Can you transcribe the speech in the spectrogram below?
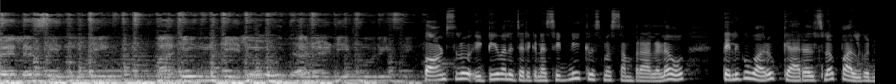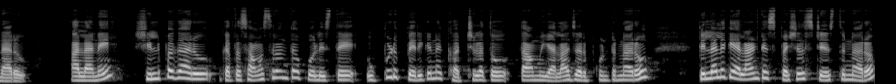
తారవెలసింది అనింగిలో ధరణి మురిసి పాండ్స్లో ఇటీవల జరిగిన సిడ్నీ క్రిస్మస్ సంబరాలలో తెలుగువారు క్యారల్స్లో పాల్గొన్నారు. అలానే శిల్ప గారు గత సంవత్సరంతో పోలిస్తే ఇప్పుడు పెరిగిన ఖర్చులతో తాము ఎలా జరుపుకుంటున్నారో పిల్లలకి ఎలాంటి స్పెషల్స్ చేస్తున్నారో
